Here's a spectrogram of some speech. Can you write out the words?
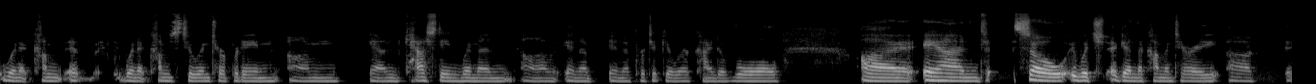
when it come, eh, when it comes to interpreting, um, and casting women, uh, in a, in a particular kind of role. Uh, and so, which again, the commentary uh, eh,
